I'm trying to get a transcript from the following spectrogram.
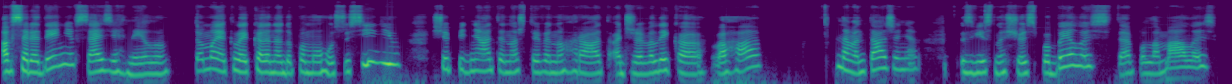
а всередині все зігнило. То ми кликали на допомогу сусідів, щоб підняти наш той виноград, адже велика вага, навантаження. Звісно, щось побилось, те поламалось.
